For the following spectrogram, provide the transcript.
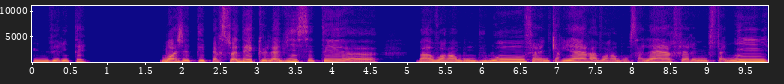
une vérité. Moi, j'étais persuadée que la vie, c'était bah, avoir un bon boulot, faire une carrière, avoir un bon salaire, faire une famille,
